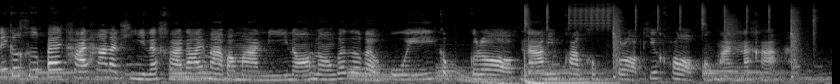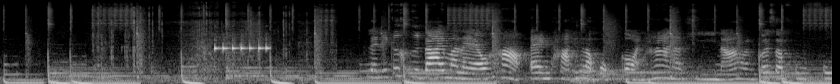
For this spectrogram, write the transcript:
นี่ก็คือแป้งทาร์ต5นาทีนะคะ ได้มาประมาณนี้เนาะน้องก็จะแบบอุ้ยกับกรอบนะมีความกรอบกรอบที่ขอบของมันนะคะ และนี่ก็คือได้มาแล้วค่ะ แป้งทาที่เราอบก่อน 5 นาทีนะ มันก็จะฟู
